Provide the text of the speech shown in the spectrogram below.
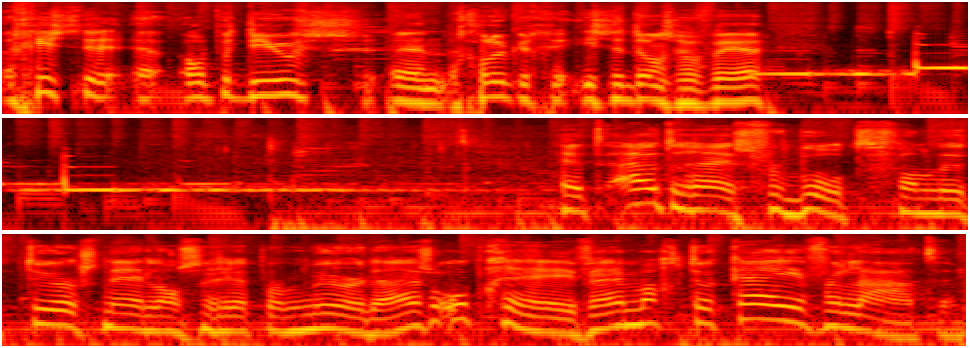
gisteren eh, op het nieuws. En gelukkig is het dan zover. Het uitreisverbod van de Turks-Nederlandse rapper Murda is opgeheven. Hij mag Turkije verlaten.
